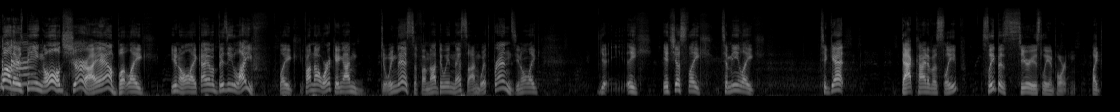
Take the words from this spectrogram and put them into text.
Well, there's being old, sure, I am, but like, you know, like I have a busy life. Like, if I'm not working, I'm doing this. If I'm not doing this, I'm with friends. You know, like, yeah, like it's just like to me, like to get that kind of a sleep. Sleep is seriously important. Like,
